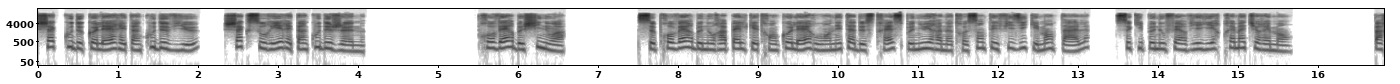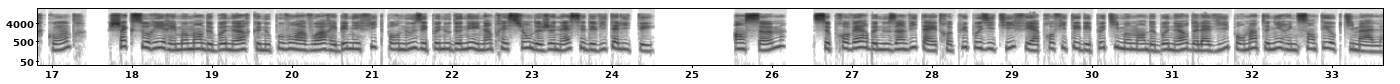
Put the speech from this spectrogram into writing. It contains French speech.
Chaque coup de colère est un coup de vieux, chaque sourire est un coup de jeune. Proverbe chinois. Ce proverbe nous rappelle qu'être en colère ou en état de stress peut nuire à notre santé physique et mentale, ce qui peut nous faire vieillir prématurément. Par contre, chaque sourire et moment de bonheur que nous pouvons avoir est bénéfique pour nous et peut nous donner une impression de jeunesse et de vitalité. En somme, ce proverbe nous invite à être plus positifs et à profiter des petits moments de bonheur de la vie pour maintenir une santé optimale.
